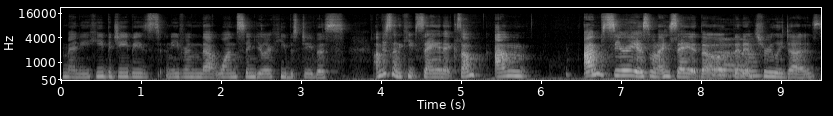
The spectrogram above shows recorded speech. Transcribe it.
many heebie-jeebies and even that one singular heebus-jeebus. I'm just gonna keep saying it because I'm I'm I'm serious when I say it though that it truly does.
